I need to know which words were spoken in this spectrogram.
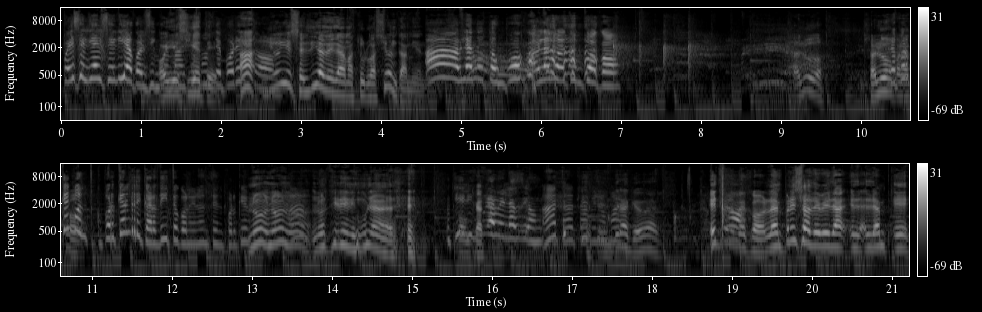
Pues es el día del celíaco el 5 Hoy de es mayo, siete. Monte, por eso. Ah, y hoy es el día de la masturbación también. Ah, hablando todo un poco. Hablando de esto un poco. Saludos. Saludos ¿Pero para por qué, con- por qué el Ricardito con el no ¿Por qué? No, no, no, no tiene ninguna... No tiene ninguna relación. Ah, está, está, menos mal. Tendrá que ver. Esto es lo mejor. La empresa debe... la- la- la- eh,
